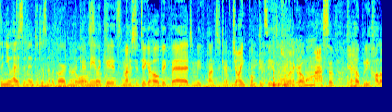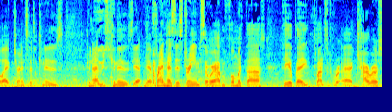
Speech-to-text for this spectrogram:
The new house I moved to doesn't have a garden at Okay, all. me so- and the kids managed to dig a whole big bed and we've planted kind of giant pumpkin seeds which we're going to grow massive and hopefully hollow out and turn into little canoes. Canoes? Uh, canoes, yeah. Yeah, friend has this dream, so we're having fun with that. Theo Bay planted uh, carrot,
